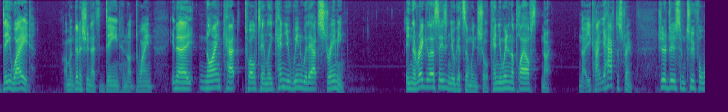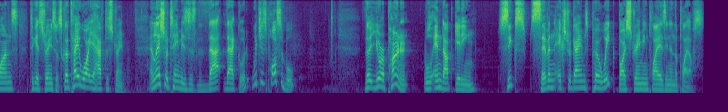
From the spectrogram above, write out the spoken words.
D Wade. I'm going to assume that's Dean and not Dwayne. In a 9 cat 12 team league, can you win without streaming? In the regular season, you'll get some wins, sure. Can you win in the playoffs? No. No, you can't. You have to stream. Should do some two for ones to get stream So Because I'll tell you why you have to stream. Unless your team is just that, that good, which is possible, that your opponent will end up getting six, seven extra games per week by streaming players in in the playoffs.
